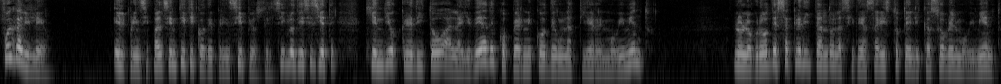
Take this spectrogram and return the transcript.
Fue Galileo, el principal científico de principios del siglo XVII, quien dio crédito a la idea de Copérnico de una Tierra en movimiento. Lo logró desacreditando las ideas aristotélicas sobre el movimiento.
